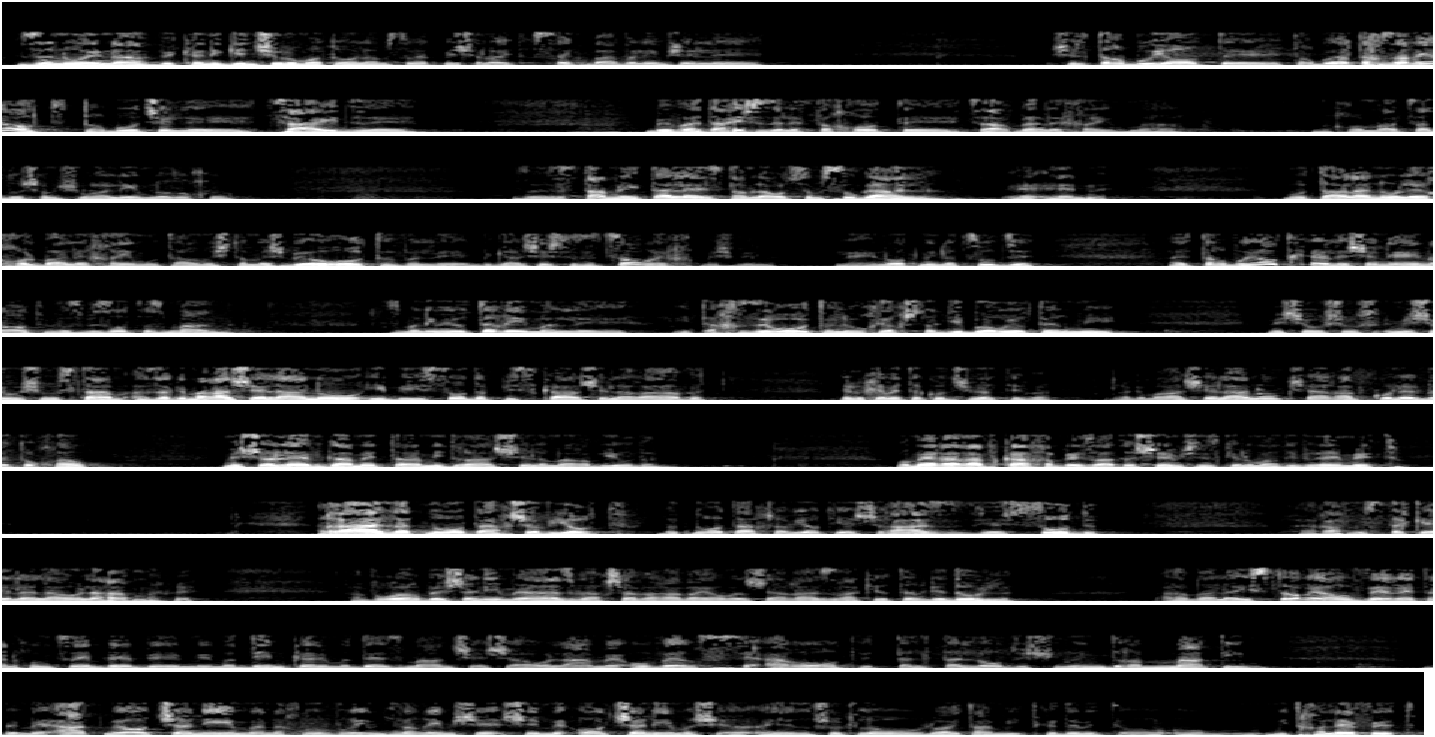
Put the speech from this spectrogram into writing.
זנו עיניו בכניגין של אומות העולם. זאת אומרת, מי שלא יתעסק בהבלים של... אה, של תרבויות, תרבויות אכזריות. תרבות של ציד זה, בוודאי שזה לפחות צער בעלי חיים. מה, נכון? מה צעדו שם? שועלים? לא זוכר. זה, זה סתם להתעלה, סתם להראות שאתה מסוגל. אין. מותר לנו לאכול בעלי חיים, מותר להשתמש באורות, אבל בגלל שיש איזה צורך בשביל ליהנות מלצוד זה. אז תרבויות כאלה שנהנות, מבזבזות את הזמן. זמנים מיותרים על התאכזרות, על להוכיח שאתה גיבור יותר מ... מישהו שהוא, שהוא סתם. אז הגמרא שלנו היא ביסוד הפסקה של הרב במלחמת הקודש והטבע. הגמרא שלנו, כשהרב כולל בתוכה, משלב גם את המדרש של אמר רבי יהודה. אומר הרב ככה, בעזרת השם, שנזכה לומר דברי אמת. רז לתנועות העכשוויות. בתנועות העכשוויות יש רז, יש סוד. הרב מסתכל על העולם, עברו הרבה שנים מאז, ועכשיו הרב היה אומר שהרז רק יותר גדול. אבל ההיסטוריה עוברת, אנחנו נמצאים בממדים כאלה, ממדי זמן, שהעולם עובר סערות וטלטלות ושינויים דרמטיים. במעט מאוד שנים אנחנו עוברים דברים ש, שמאות שנים האנושות לא, לא הייתה מתקדמת או, או מתחלפת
